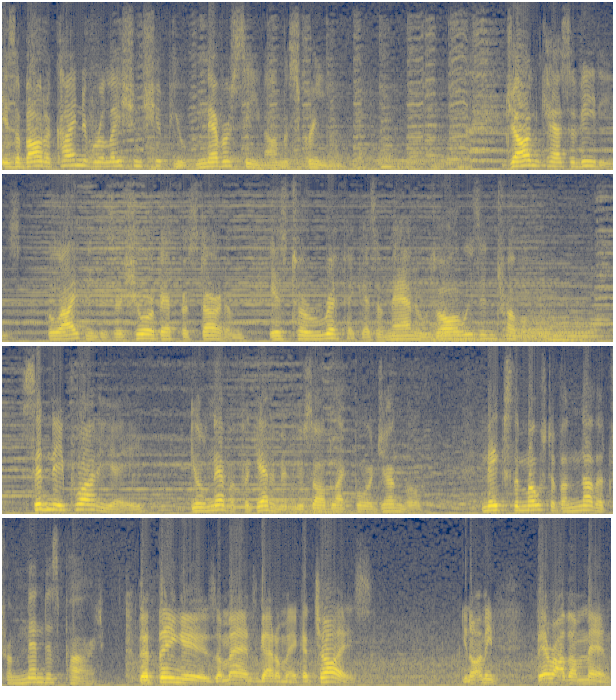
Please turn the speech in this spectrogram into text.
is about a kind of relationship you've never seen on the screen. John Cassavetes, who I think is a sure bet for stardom, is terrific as a man who's always in trouble. Sidney Poitier, you'll never forget him if you saw Blackboard Jungle, makes the most of another tremendous part. The thing is, a man's got to make a choice. You know, I mean, there are the men,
